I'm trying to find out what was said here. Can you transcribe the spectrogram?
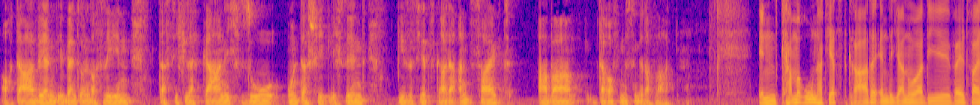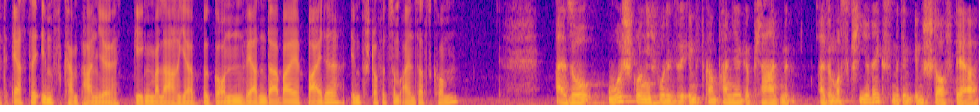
Auch da werden wir eventuell noch sehen, dass sie vielleicht gar nicht so unterschiedlich sind, wie es jetzt gerade anzeigt. Aber darauf müssen wir doch warten. In Kamerun hat jetzt gerade Ende Januar die weltweit erste Impfkampagne gegen Malaria begonnen. Werden dabei beide Impfstoffe zum Einsatz kommen? Also ursprünglich wurde diese Impfkampagne geplant mit also Mosquirix mit dem Impfstoff, der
